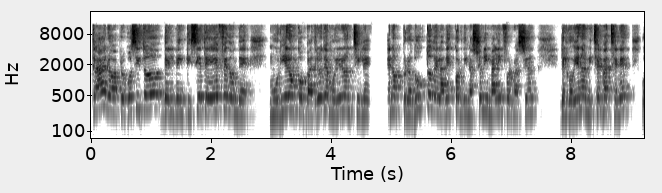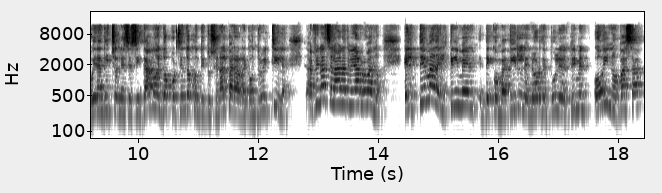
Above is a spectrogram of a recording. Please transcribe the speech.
claro, a propósito del 27F, donde murieron compatriotas, murieron chilenos producto de la descoordinación y mala información del gobierno de Michelle Bachelet, hubieran dicho necesitamos el 2% constitucional para reconstruir Chile. Al final se la van a terminar robando. El tema del crimen, de combatir el orden público del crimen, hoy no pasa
